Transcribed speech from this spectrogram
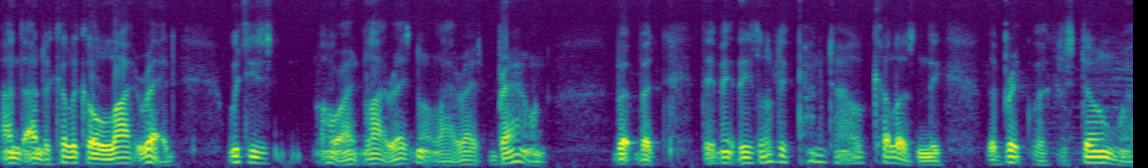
And and a colour called light red, which is all right, light red, not light red, it's brown. But but they make these lovely pantile colours and the, the brickwork and stonework.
